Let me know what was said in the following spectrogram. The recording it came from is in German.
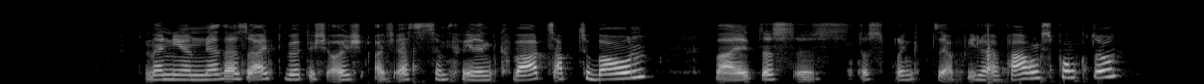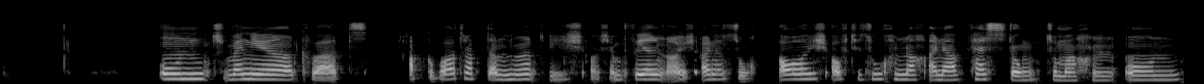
Wenn ihr im Nether seid, würde ich euch als erstes empfehlen, Quarz abzubauen weil das ist, das bringt sehr viele Erfahrungspunkte. Und wenn ihr Quarz abgebaut habt, dann würde ich euch empfehlen, euch eine Such euch auf die Suche nach einer Festung zu machen. Und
